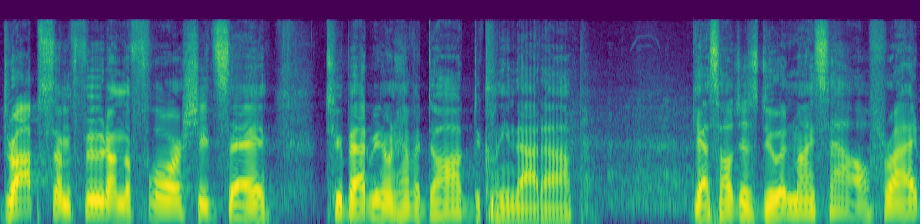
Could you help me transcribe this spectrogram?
dropped some food on the floor, she'd say, Too bad we don't have a dog to clean that up. Guess I'll just do it myself, right?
